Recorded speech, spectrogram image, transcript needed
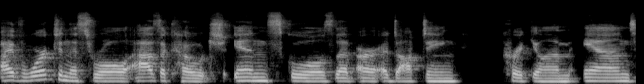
I've worked in this role as a coach in schools that are adopting curriculum and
